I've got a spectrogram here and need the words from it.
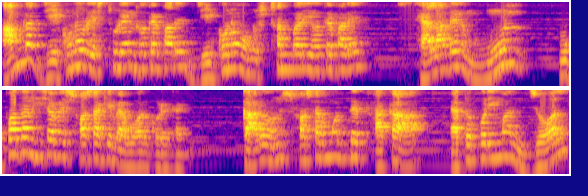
আমরা যে কোনো রেস্টুরেন্ট হতে পারে যে কোনো অনুষ্ঠান বাড়ি হতে পারে, স্যালাডের মূল উপাদান হিসাবে শশাকে ব্যবহার করে থাকি। কারণ শশার মধ্যে থাকা এত পরিমাণ জল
